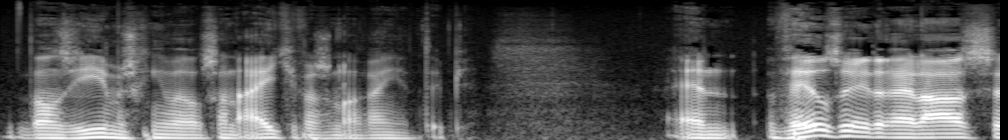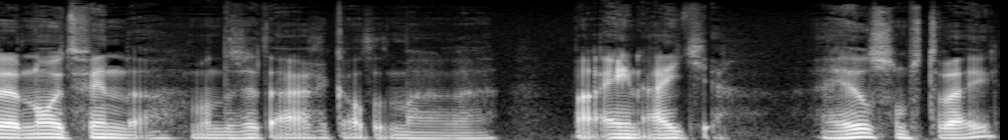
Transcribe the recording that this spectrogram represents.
dan zie je misschien wel zo'n eitje van zo'n oranje tipje. En veel zul je er helaas uh, nooit vinden, want er zit eigenlijk altijd maar, maar één eitje. Heel soms twee.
